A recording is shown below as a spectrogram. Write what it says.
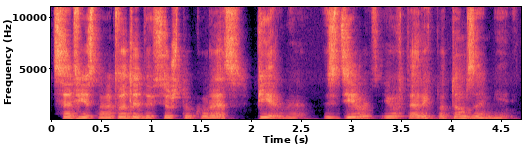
соответственно, вот, вот эту всю штуку раз, первое, сделать, и во-вторых, потом замерить.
